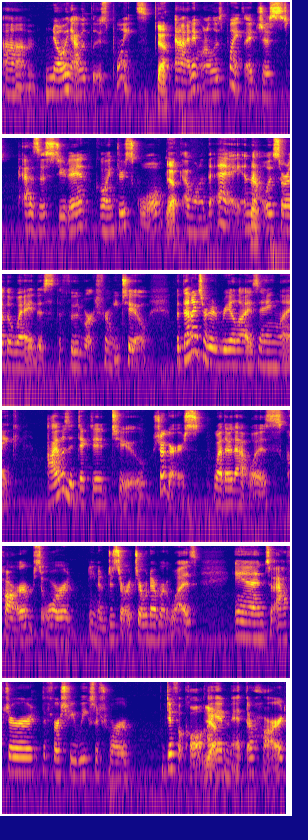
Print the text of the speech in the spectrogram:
um, knowing I would lose points Yeah. and I didn't want to lose points. I just, as a student going through school, Yeah. like I wanted the A, and Yeah. that was sort of the way this the food worked for me too. But then I started realizing like I was addicted to sugars, whether that was carbs or you know desserts or whatever it was. And so after the first few weeks, which were difficult, I admit they're hard.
